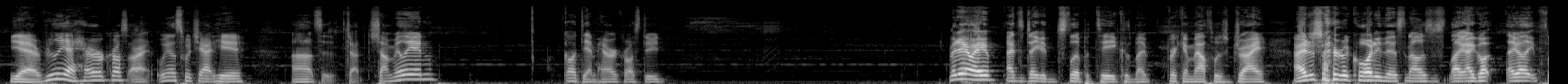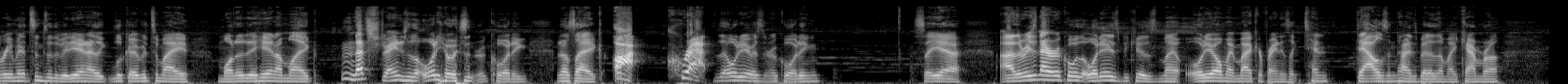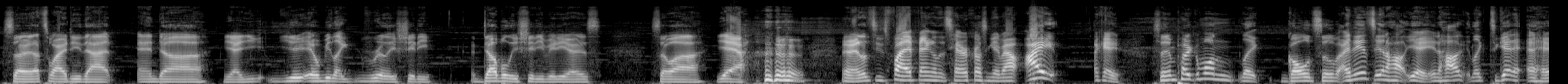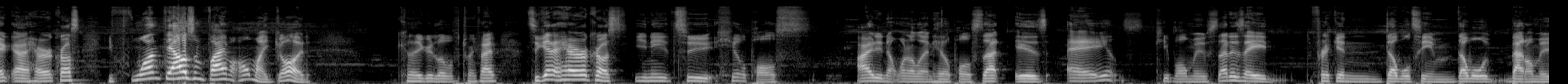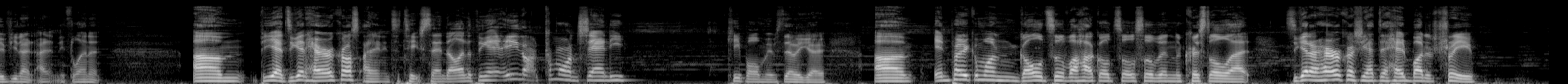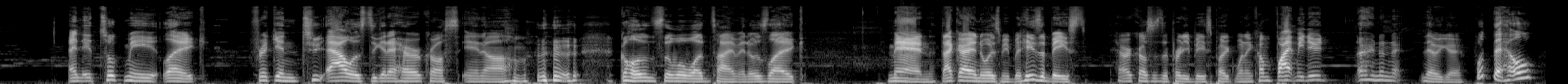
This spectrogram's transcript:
yeah, really a Heracross. Alright, we're going to switch out here. Uh, so, Ch Charmeleon. Goddamn Heracross, dude. But anyway, I had to take a slip of tea because my freaking mouth was dry. I just started recording this and I was just like, I got, I got like three minutes into the video and I like look over to my monitor here and I'm like, hmm, that's strange the audio isn't recording. And I was like, ah, crap, the audio isn't recording. So yeah, uh, the reason I record the audio is because my audio on my microphone is like 10,000 times better than my camera. So that's why I do that. And uh, yeah, you, you, it'll be like really shitty, doubly shitty videos. So uh, yeah. Alright, let's use Fire Fang on this Heracross and get him out. I, okay, so in Pokemon, like, Gold, Silver, I think it's in, yeah, in, like, to get a, Her a Heracross, you 1,005, oh my god. Kilogram level 25. To get a Heracross, you need to Heal Pulse. I do not want to learn Heal Pulse. That is a, keep all moves. That is a freaking double team, double battle move. You don't, I don't need to learn it. Um, but yeah, to get Heracross, I don't need to teach Sandile anything either. Come on, Sandy. Keep all moves. There we go. Um, in Pokemon Gold, Silver, Heart Gold, Soul Silver, and Crystal, that to get a Heracross, you had to headbutt a tree, and it took me like freaking two hours to get a Heracross in um Gold and Silver one time, and it was like, man, that guy annoys me, but he's a beast. Heracross is a pretty beast Pokemon, and come fight me, dude. No, no, no. There we go. What the hell?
